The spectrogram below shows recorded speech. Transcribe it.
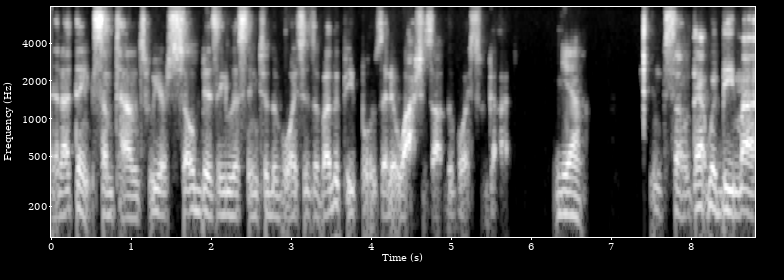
And I think sometimes we are so busy listening to the voices of other people that it washes out the voice of God. Yeah. And so that would be my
